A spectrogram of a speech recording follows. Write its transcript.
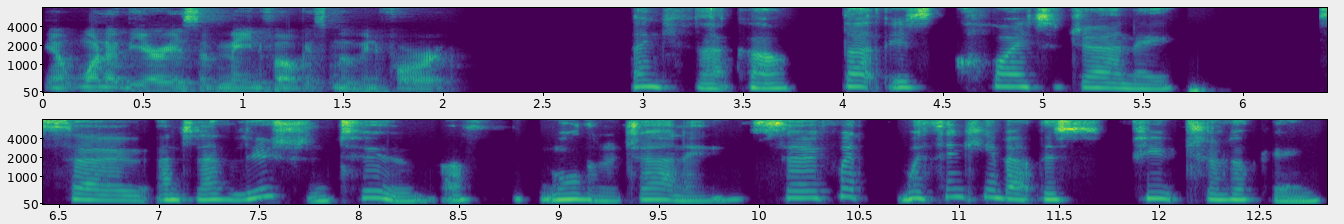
you know, one of the areas of main focus moving forward. Thank you for that, Carl. That is quite a journey. So, and an evolution too, of more than a journey. So, if we're, we're thinking about this future looking,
